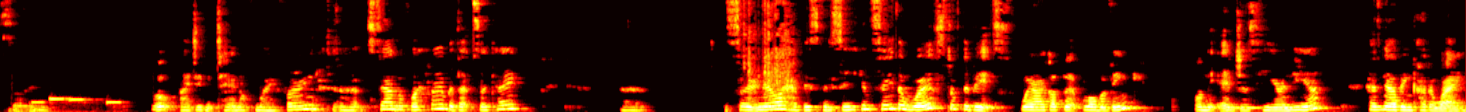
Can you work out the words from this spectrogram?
So, oh, I didn't turn off my phone, uh, sound off my phone, but that's okay. Uh, so now I have this piece. So you can see the worst of the bits where I got that blob of ink on the edges here and here has now been cut away.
